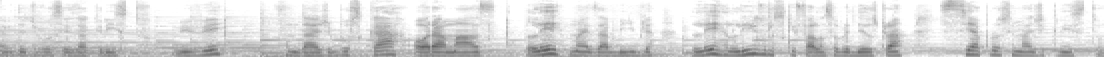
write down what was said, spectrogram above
a vida de vocês a Cristo, viver profundidade, buscar orar mais, ler mais a Bíblia, ler livros que falam sobre Deus para se aproximar de Cristo,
